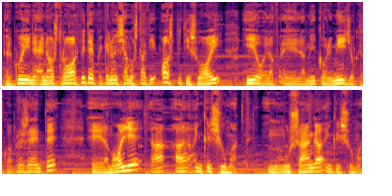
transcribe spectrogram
Per cui è nostro ospite perché noi siamo stati ospiti suoi, io e, la, e l'amico Remigio che è qua presente, e la moglie, a, a, in Criciúma in Ursanga in Criciúma.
